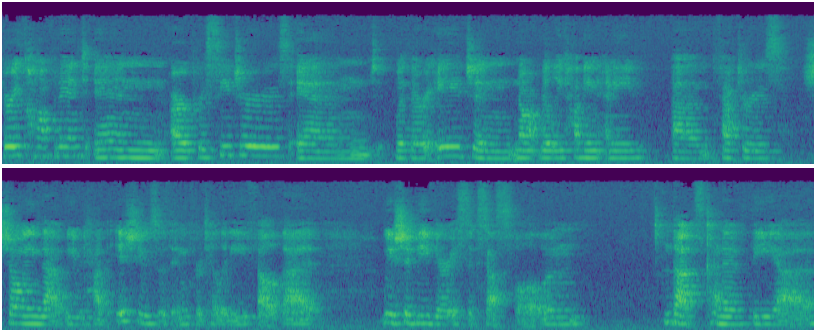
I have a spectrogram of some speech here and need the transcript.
very confident in our procedures and with our age and not really having any um, factors showing that we would have issues with infertility, felt that we should be very successful. And that's kind of the uh,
